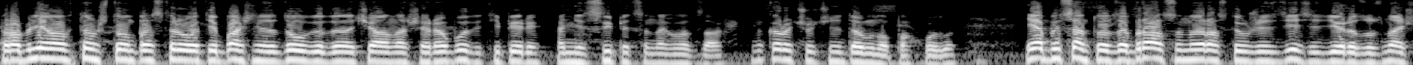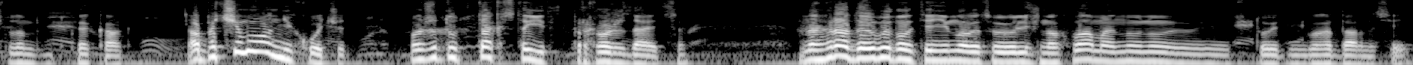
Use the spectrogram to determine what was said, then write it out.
Проблема в том, что он построил эти башни задолго до начала нашей работы, теперь они сыпятся на глазах. Ну, короче, очень давно, походу. Я бы сам туда забрался, но раз ты уже здесь, иди разузнай, что там как. как. А почему он не хочет? Он же тут так стоит, прохлаждается. Награду я выдал тебе немного своего личного хлама, ну, ну, стоит благодарностей.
